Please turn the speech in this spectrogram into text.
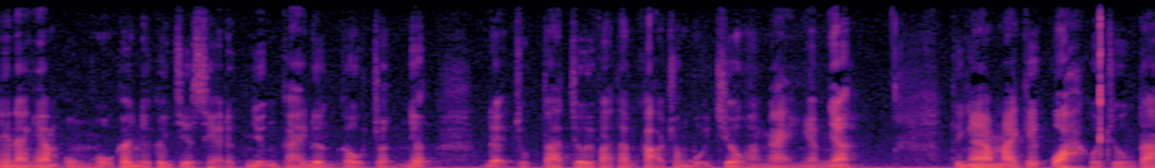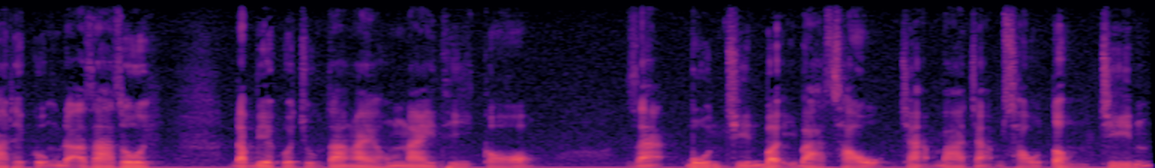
Nên là anh em ủng hộ kênh để kênh chia sẻ được những cái đường cầu chuẩn nhất để chúng ta chơi và tham khảo trong buổi chiều hàng ngày anh em nhé thì ngày hôm nay kết quả của chúng ta thì cũng đã ra rồi. Đặc biệt của chúng ta ngày hôm nay thì có dạng 49736 chạm 3 chạm 6 tổng 9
